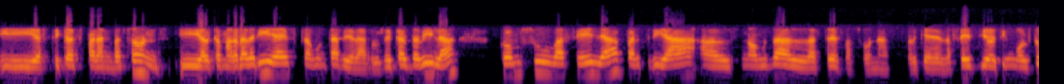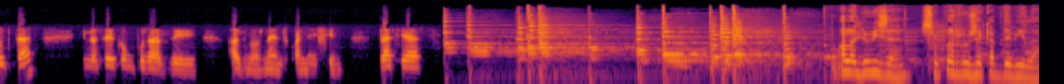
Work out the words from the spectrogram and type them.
i estic esperant bessons. I el que m'agradaria és preguntar-li a la Roser Capdevila com s'ho va fer ella per triar els noms de les tres bessones, perquè, de fet, jo tinc molts dubtes i no sé com posar-li als meus nens quan neixin. Gràcies. Hola, Lluïsa, sóc la Roser Capdevila.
